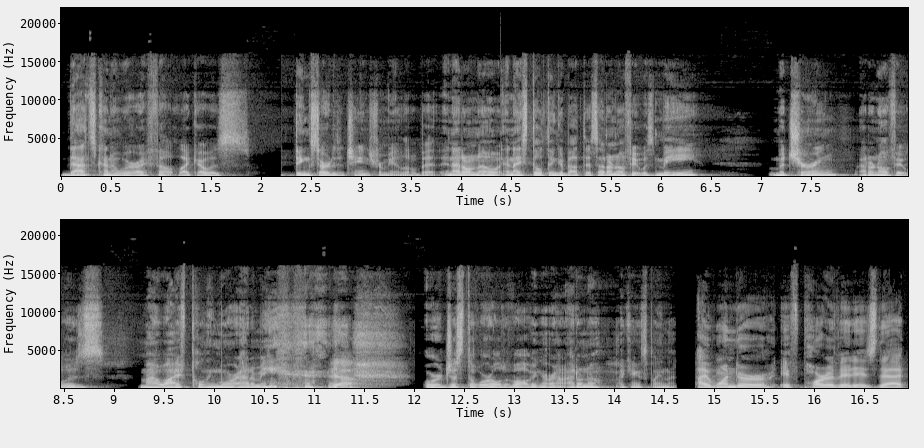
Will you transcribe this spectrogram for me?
That's kind of where I felt like I was, things started to change for me a little bit. And I don't know, and I still think about this. I don't know if it was me maturing. I don't know if it was my wife pulling more out of me. yeah. Or just the world evolving around. I don't know. I can't explain that. I wonder if part of it is that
